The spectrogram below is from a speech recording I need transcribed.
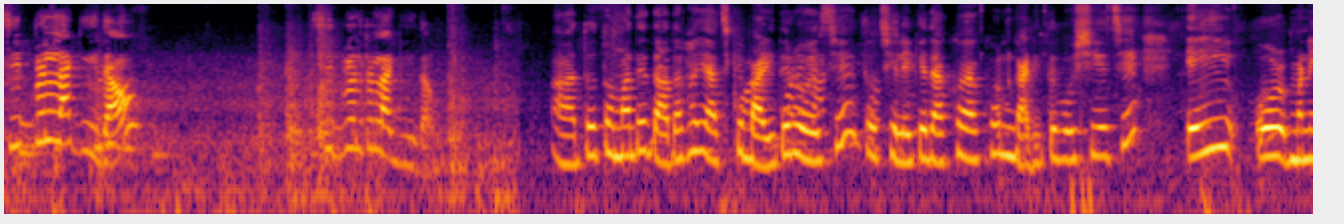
সিট বেল্ট লাগিয়ে দাও। সিট বেল্টটা লাগিয়ে দাও। তো তোমাদের দাদাভাই আজকে বাড়িতে রয়েছে তো ছেলেকে দেখো এখন গাড়িতে বসিয়েছে। এই ওর মানে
